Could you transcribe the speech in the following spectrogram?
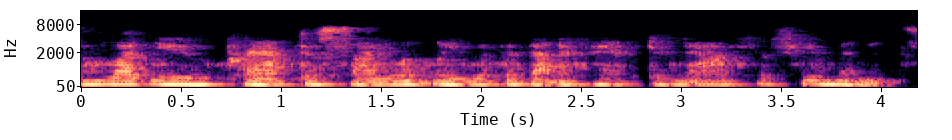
I'll let you practice silently with the benefactor now for a few minutes.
